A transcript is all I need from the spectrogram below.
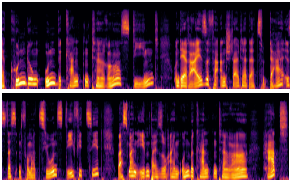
Erkundung unbekannten Terrains dient und der Reiseveranstalter dazu da ist, das Informationsdefizit, was man eben bei so einem unbekannten Terrain hat,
